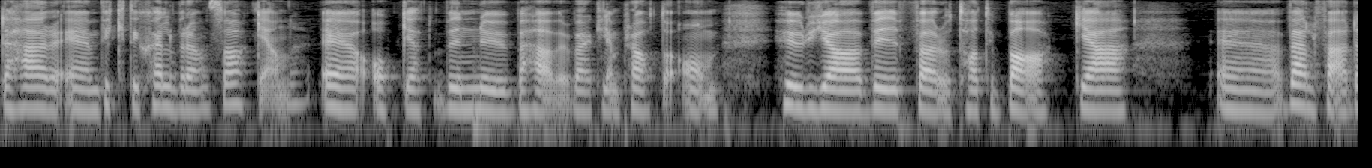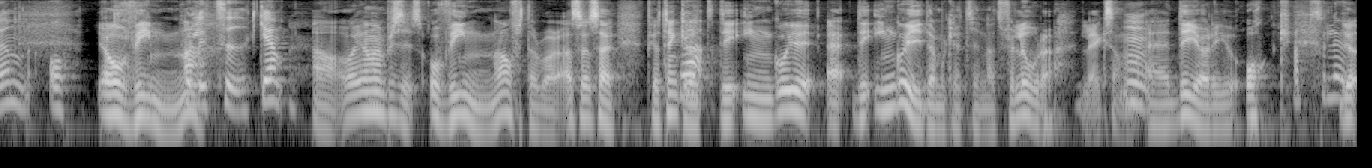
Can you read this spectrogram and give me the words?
det här är en viktig självrannsakan eh, och att vi nu behöver verkligen prata om hur gör vi för att ta tillbaka eh, välfärden och, ja, och vinna. politiken. Ja, ja, men precis. Och vinna ofta bara. Alltså, så här, för jag tänker ja. att det ingår, ju, eh, det ingår i demokratin att förlora. Liksom. Mm. Eh, det gör det ju. Och ja,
